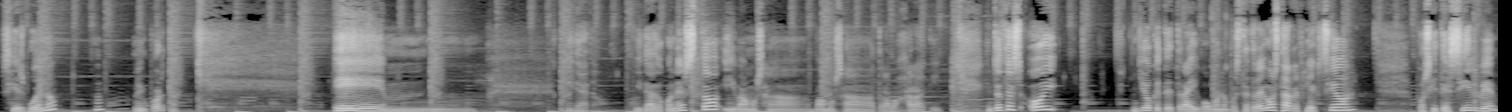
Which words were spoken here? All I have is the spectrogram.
Si es bueno, no importa. Em, cuidado, cuidado con esto y vamos a, vamos a trabajar aquí. Entonces, hoy, ¿yo qué te traigo? Bueno, pues te traigo esta reflexión por si te sirve,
